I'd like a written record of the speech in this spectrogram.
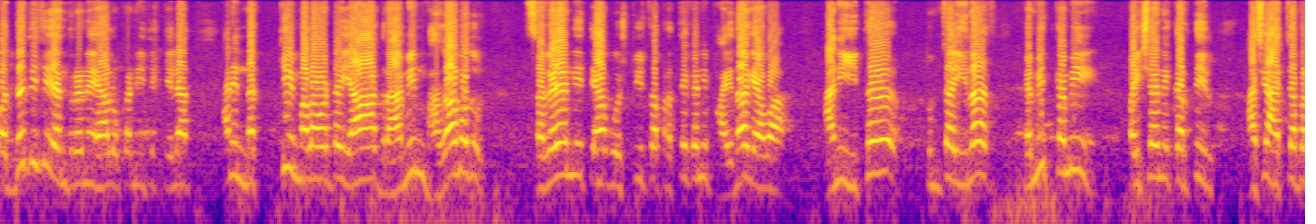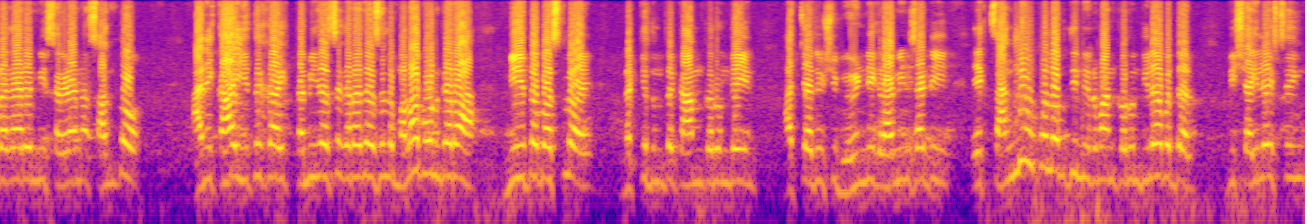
पद्धतीची यंत्रणा ह्या लोकांनी इथे केल्यात. आणि नक्की मला वाटतं या ग्रामीण भागामधून सगळ्यांनी त्या गोष्टीचा प्रत्येकाने फायदा घ्यावा. आणि इथं तुमचा इलाज कमीत कमी पैशाने करतील अशा आजच्या प्रकारे मी सगळ्यांना सांगतो. आणि काय इथं काय कमी जास्त करायचं असेल तर मला फोन करा. मी इथं बसलोय. नक्की तुमचं काम करून देईन. आजच्या दिवशी भिवंडी ग्रामीणसाठी एक चांगली उपलब्धी निर्माण करून दिल्याबद्दल मी शैलेश सिंग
